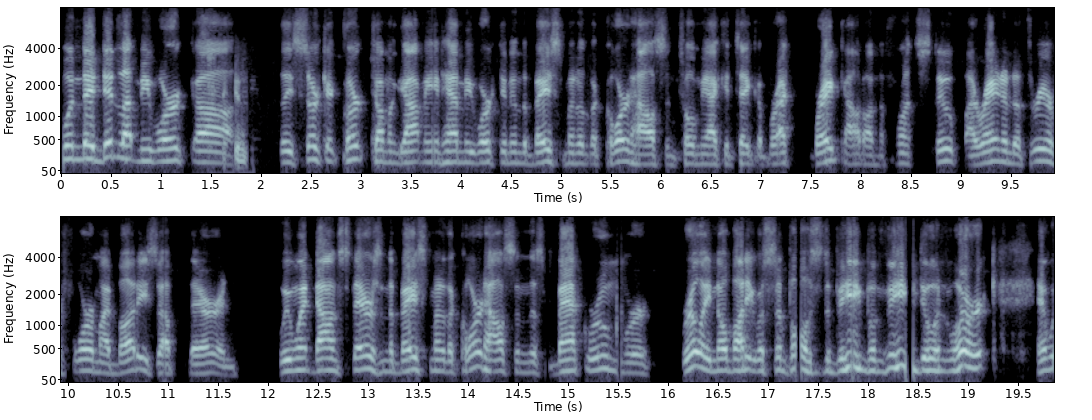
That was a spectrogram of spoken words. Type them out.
when they did let me work, uh, the circuit clerk come and got me and had me working in the basement of the courthouse and told me I could take a break break out on the front stoop. I ran into three or four of my buddies up there and we went downstairs in the basement of the courthouse in this back room where really nobody was supposed to be but me doing work. And we,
